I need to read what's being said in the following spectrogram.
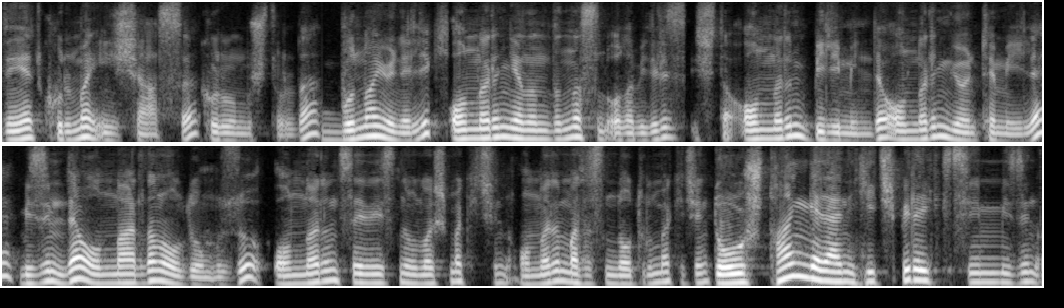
medeniyet kurma inşası kurulmuştur da. Buna yönelik onların yanında nasıl olabiliriz? İşte onların biliminde, onların yöntemiyle bizim de onlardan olduğumuzu, onların seviyesine ulaşmak için, onların masasında oturmak için doğuştan gelen hiçbir eksiğimizin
